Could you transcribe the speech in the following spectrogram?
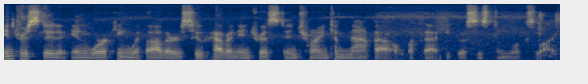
interested in working with others who have an interest in trying to map out what that ecosystem looks like.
